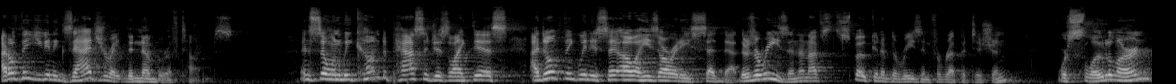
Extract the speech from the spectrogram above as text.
I don't think you can exaggerate the number of times. And so when we come to passages like this, I don't think we need to say, oh, he's already said that. There's a reason, and I've spoken of the reason for repetition. We're slow to learn,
